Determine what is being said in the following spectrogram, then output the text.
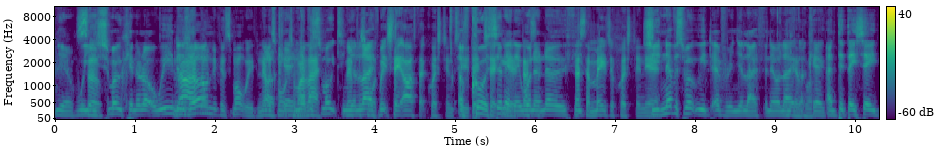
Yeah. Were So- you smoking a lot of weed No, as I don't even smoke weed. Never Okay, smoked in my never life. smoked in Never your smoked- life. Which they asked that question too. Of course, check- yeah, They wanna know if you- That's a major question. Yeah. So you never smoked weed ever in your life, and they were like, Never. okay. And did they say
